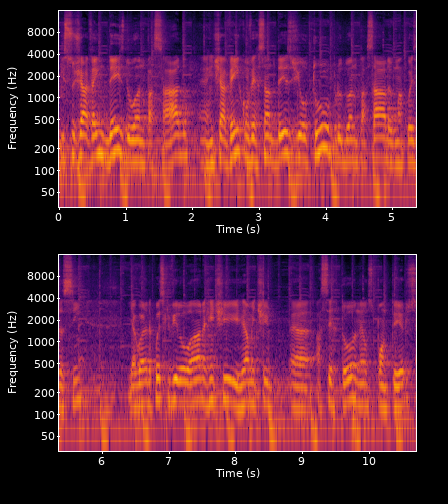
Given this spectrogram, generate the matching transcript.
isso já vem desde o ano passado. A gente já vem conversando desde outubro do ano passado, alguma coisa assim. E agora, depois que virou o ano, a gente realmente é, acertou né, os ponteiros.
